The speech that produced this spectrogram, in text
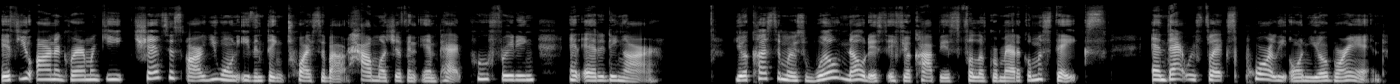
If you aren't a grammar geek, chances are you won't even think twice about how much of an impact proofreading and editing are. Your customers will notice if your copy is full of grammatical mistakes, and that reflects poorly on your brand.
